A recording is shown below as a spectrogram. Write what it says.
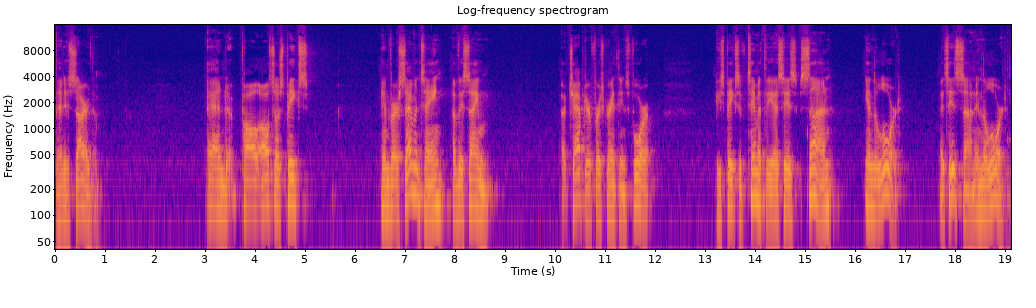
That is, sired them. And Paul also speaks in verse 17 of the same chapter, 1 Corinthians 4. He speaks of Timothy as his son in the Lord, as his son in the Lord.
